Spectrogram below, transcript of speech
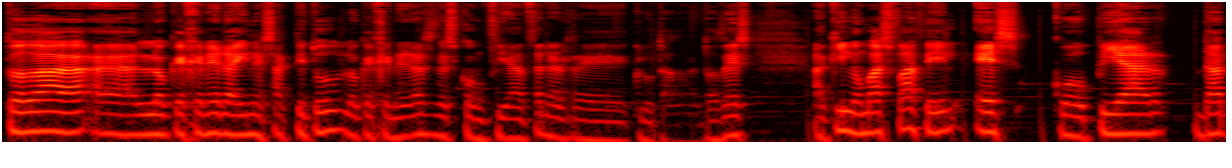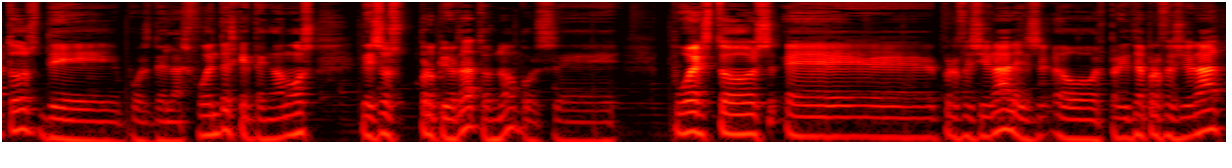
todo eh, lo que genera inexactitud, lo que genera es desconfianza en el reclutado. Entonces, aquí lo más fácil es copiar datos de, pues, de las fuentes que tengamos de esos propios datos, ¿no? Pues eh, puestos profesionales o experiencia profesional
